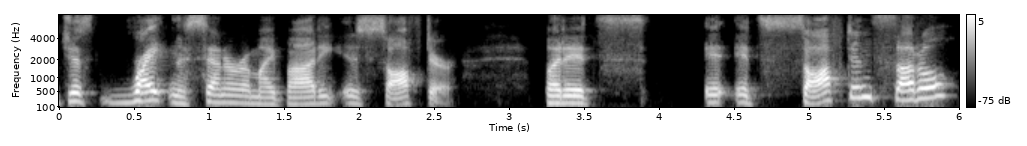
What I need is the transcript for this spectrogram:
just right in the center of my body is softer but it's it, it's soft and subtle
